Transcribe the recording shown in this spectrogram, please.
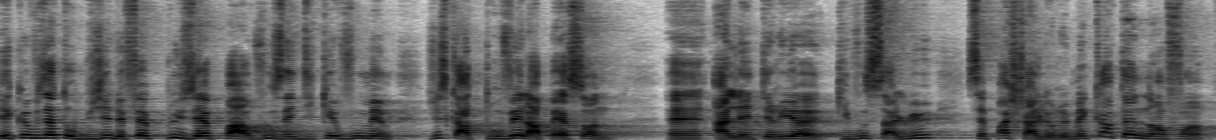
et que vous êtes obligé de faire plusieurs pas, vous indiquez vous-même jusqu'à trouver la personne hein, à l'intérieur qui vous salue, ce n'est pas chaleureux. Mais quand un enfant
